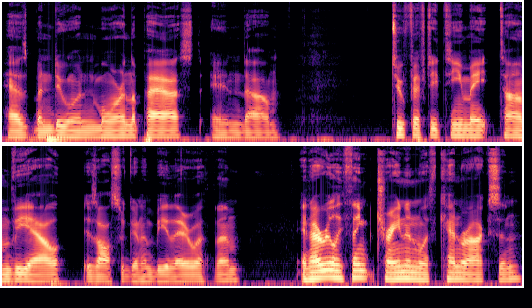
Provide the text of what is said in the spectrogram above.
has been doing more in the past. And um, 250 teammate Tom Vialle is also going to be there with them. And I really think training with Ken Roczen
